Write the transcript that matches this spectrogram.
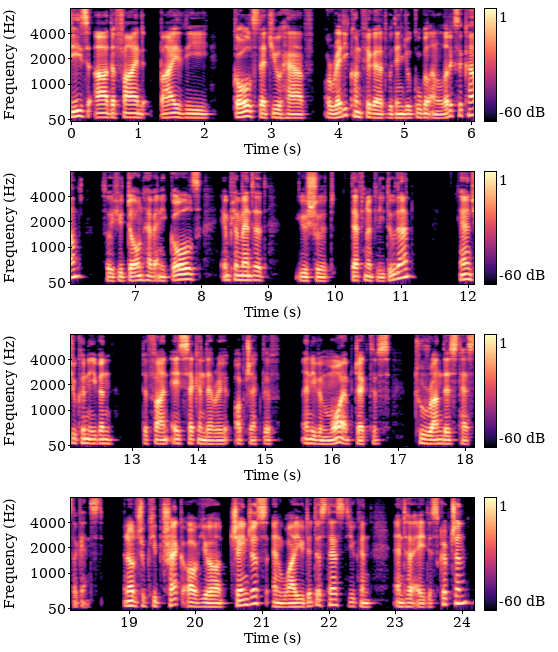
These are defined by the goals that you have already configured within your Google Analytics account. So if you don't have any goals implemented, you should definitely do that. And you can even define a secondary objective and even more objectives to run this test against. In order to keep track of your changes and why you did this test, you can enter a description.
